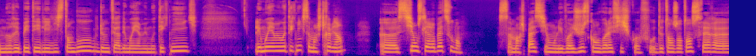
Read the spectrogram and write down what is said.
me répéter les listes en boucle, de me faire des moyens mémotechniques. Les moyens mémotechniques, ça marche très bien euh, si on se les répète souvent. Ça marche pas si on les voit juste quand on voit la fiche. Quoi. Faut de temps en temps se faire euh,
